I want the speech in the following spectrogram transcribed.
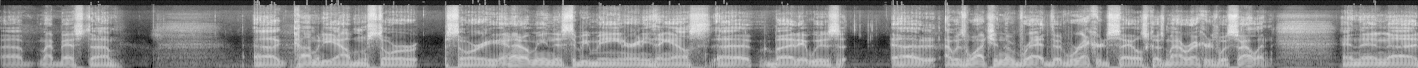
uh, my best um, uh, comedy album store story, and I don't mean this to be mean or anything else, uh, but it was uh, I was watching the re- the record sales because my records was selling. And then, uh,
